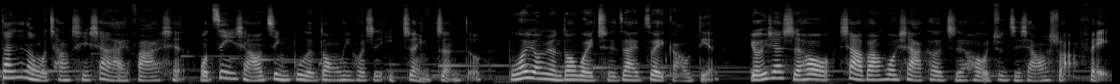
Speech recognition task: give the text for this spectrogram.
但是呢，我长期下来发现，我自己想要进步的动力会是一阵一阵的，不会永远都维持在最高点。有一些时候，下班或下课之后就只想要耍废。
